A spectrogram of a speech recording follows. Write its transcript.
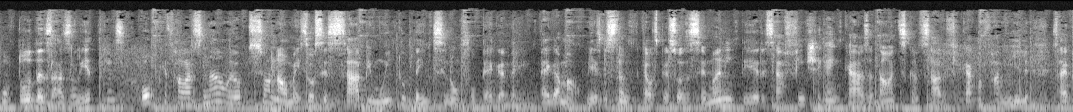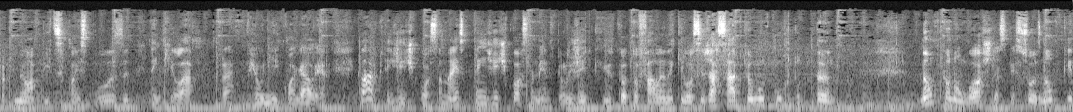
com todas as letras, ou porque falaram assim, não, é opcional, mas você sabe muito bem que se não for, pega bem, pega mal. Mesmo estando com aquelas pessoas a semana inteira, se a fim de chegar em casa, dar uma descansada, ficar com a família, sair para comer uma pizza com a esposa, tem que ir lá para reunir com a galera. Claro que tem gente que gosta mais, tem gente que gosta menos. Pelo jeito que, que eu tô falando aqui, você já sabe que eu não curto tanto. Não porque eu não gosto das pessoas, não porque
